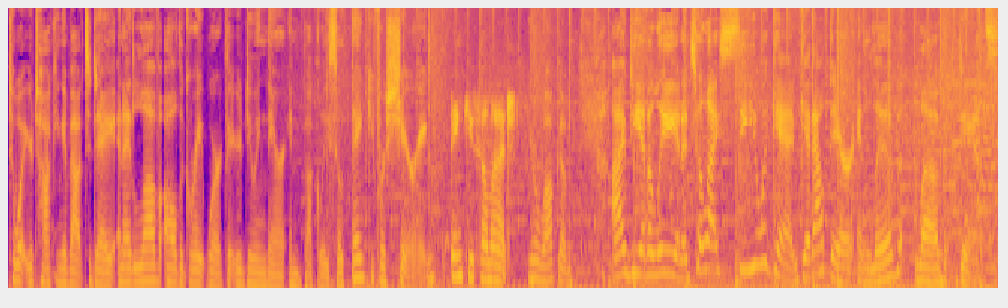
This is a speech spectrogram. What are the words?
to what you're talking about today. And I love all the great work that you're doing there in Buckley. So thank you for sharing. Thank you so much. You're welcome. I'm Deanna Lee, and until I see you again, get out there and live, love, dance.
